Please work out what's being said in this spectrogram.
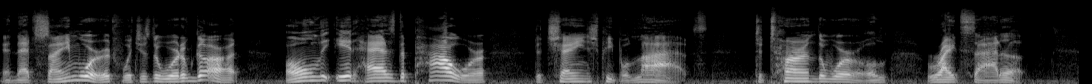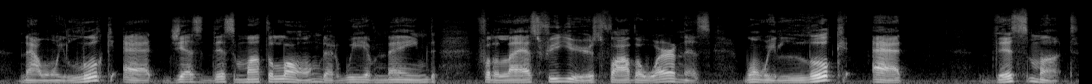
and that same word, which is the word of God, only it has the power to change people's lives, to turn the world right side up. Now, when we look at just this month alone that we have named for the last few years, Father Awareness, when we look at this month,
